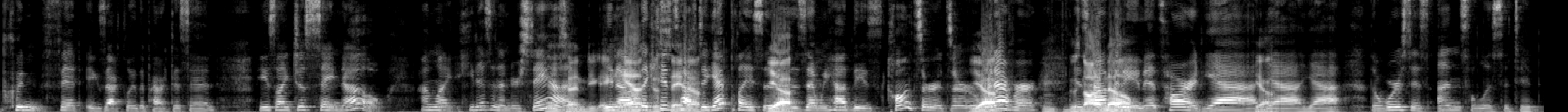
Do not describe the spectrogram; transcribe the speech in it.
couldn't fit exactly the practice in. He's like, just say no. I'm like, he doesn't understand. understand. You- You, know, the kids have no. to get places, Yeah. and we had these concerts or Yeah. whatever Mm, there's is not a no. happening. It's hard. Yeah, Yeah. yeah, yeah, The worst is unsolicited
